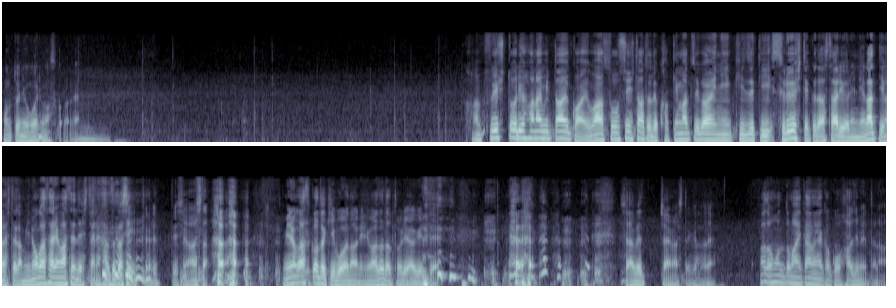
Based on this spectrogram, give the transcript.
本当に終わりますからね、初一人花火大会は送信した後で書き間違いに気づきスルーしてくださるように願っていましたが見逃されませんでしたね。恥ずかしいって言われてしまいました。見逃すこと希望なのにわざと取り上げて喋っちゃいましたけどね。まだ本当毎回毎回こう初めてな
